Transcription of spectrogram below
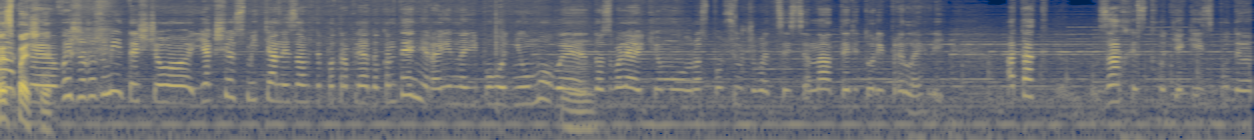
безпечні. Так, е, ви ж розумієте, що якщо сміття не завжди потрапляє до контейнера, іноді погодні умови Мгм. дозволяють йому розповсюджуватися на території прилеглій. А так захист, хоч якийсь буде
